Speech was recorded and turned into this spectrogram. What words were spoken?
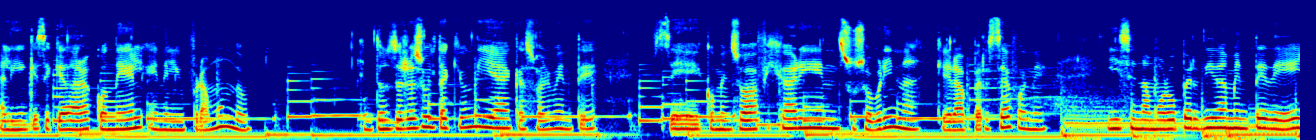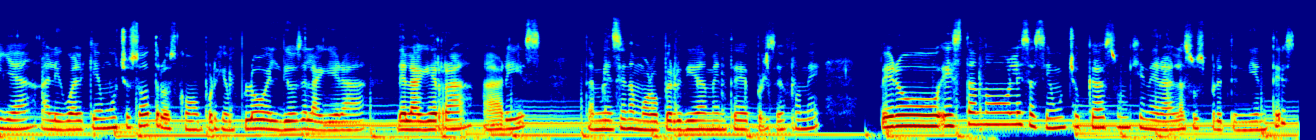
alguien que se quedara con él en el inframundo. Entonces resulta que un día casualmente se comenzó a fijar en su sobrina, que era Perséfone, y se enamoró perdidamente de ella, al igual que muchos otros, como por ejemplo el dios de la guerra, de la guerra Ares, también se enamoró perdidamente de Perséfone, pero esta no les hacía mucho caso en general a sus pretendientes,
